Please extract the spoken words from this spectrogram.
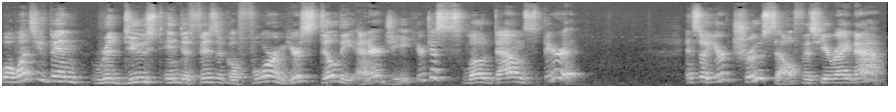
Well, once you've been reduced into physical form, you're still the energy. You're just slowed down spirit. And so your true self is here right now.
